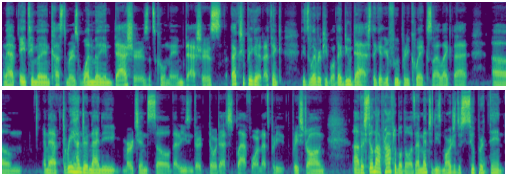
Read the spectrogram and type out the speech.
And they have 18 million customers, 1 million dashers. That's a cool name, dashers. Actually, pretty good. I think these delivery people, they do dash. They get your food pretty quick. So I like that. Um, and they have 390 merchants so that are using their DoorDash's platform. That's pretty pretty strong. Uh, they're still not profitable though. As I mentioned, these margins are super thin.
